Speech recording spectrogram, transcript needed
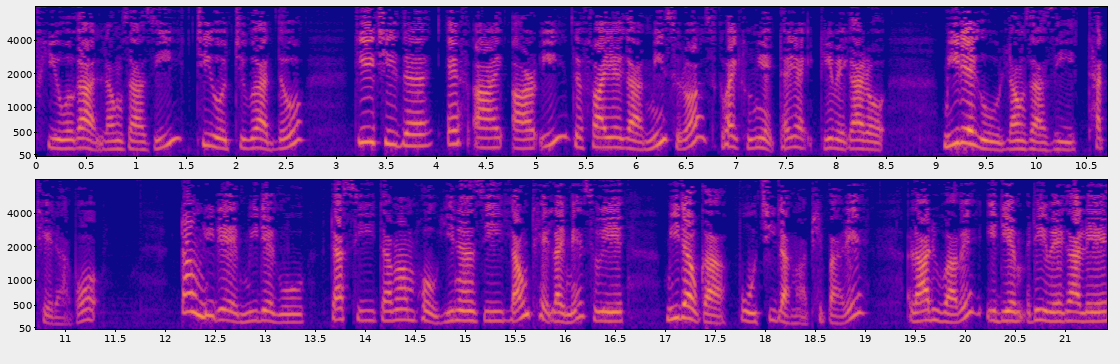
fuel ကလောင်စာဆီ to2 ကသို့ the fire the fire ကမီးဆိုတော့စကားခုရဲ့တိုက်ရိုက်အဓိပ္ပာယ်ကတော့မီးထဲကို လောင်စာဆီထပ်ထည့်တာပေါ့။တောက်နေတဲ့မီးထဲကိုဓါတ်ဆီဒါမှမဟုတ်ရေနံဆီလောင်းထည့်လိုက်မယ်ဆိုရင်မီးတောက်ကပိုကြီးလာမှာဖြစ်ပါတယ်။အလားတူပါပဲ idiom အဓိပ္ပာယ်ကလည်း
